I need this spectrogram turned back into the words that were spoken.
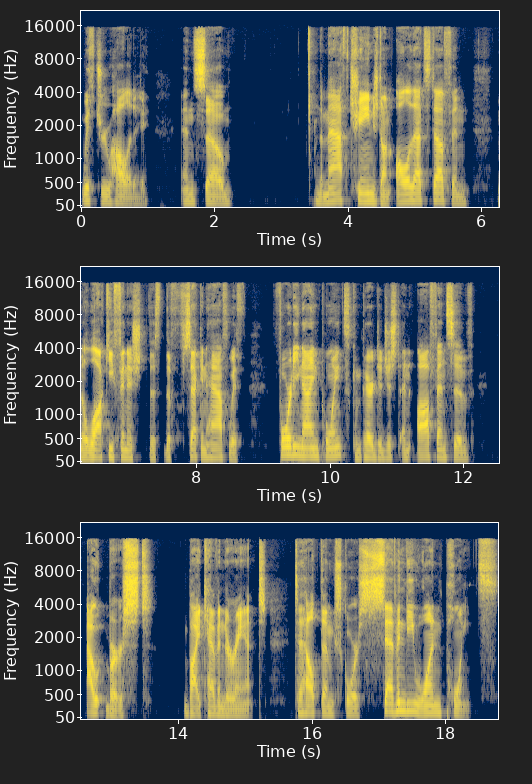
with Jrue Holiday. And so the math changed on all of that stuff, and Milwaukee finished the, the second half with 49 points compared to just an offensive outburst by Kevin Durant to help them score 71 points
